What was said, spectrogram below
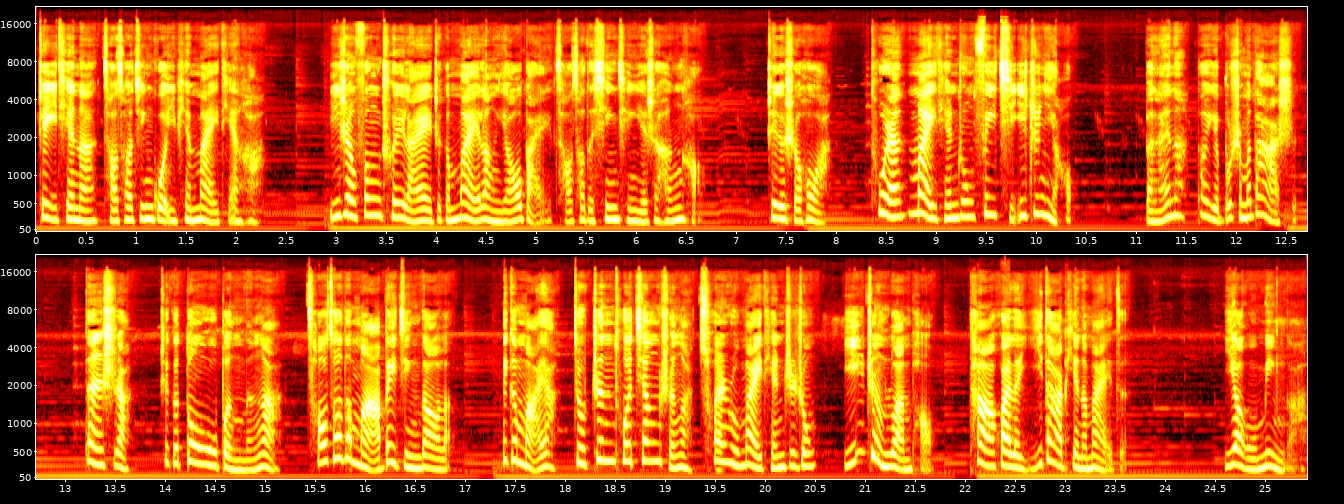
这一天呢，曹操经过一片麦田哈，一阵风吹来，这个麦浪摇摆，曹操的心情也是很好。这个时候啊，突然麦田中飞起一只鸟。本来呢，倒也不是什么大事，但是啊，这个动物本能啊，曹操的马被惊到了，那个马呀就挣脱缰绳啊，窜入麦田之中，一阵乱跑，踏坏了一大片的麦子，要命啊！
